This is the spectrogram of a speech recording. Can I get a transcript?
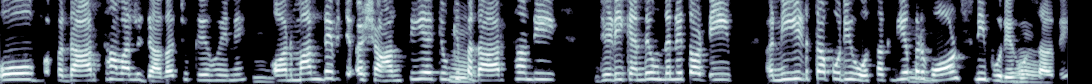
ਉਹ ਪਦਾਰਥਾਂ ਵੱਲ ਜ਼ਿਆਦਾ ਝੁਕੇ ਹੋਏ ਨੇ। ਔਰ ਮਨ ਦੇ ਵਿੱਚ ਅਸ਼ਾਂਤੀ ਹੈ ਕਿਉਂਕਿ। ਪਦਾਰਥਾਂ ਦੀ ਜਿਹੜੀ ਕਹਿੰਦੇ ਹੁੰਦੇ ਨੇ ਤੁਹਾਡੀ ਨੀਡ ਤਾਂ ਪੂਰੀ ਹੋ ਸਕਦੀ ਹੈ ਪਰ। ਵਾਂਟਸ ਨਹੀਂ ਪੂਰੇ ਹੋ। ਸਕਦੇ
